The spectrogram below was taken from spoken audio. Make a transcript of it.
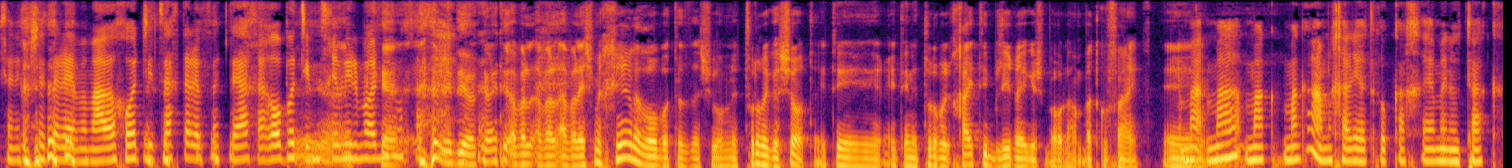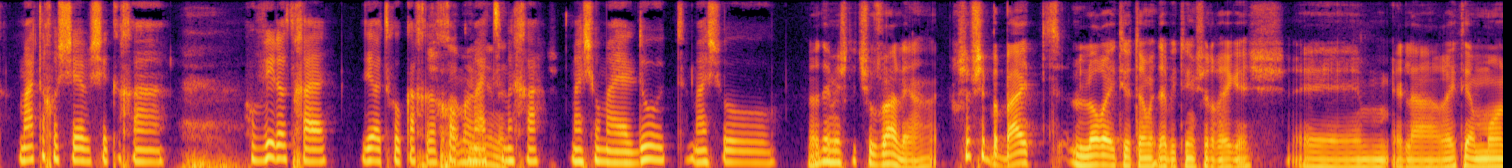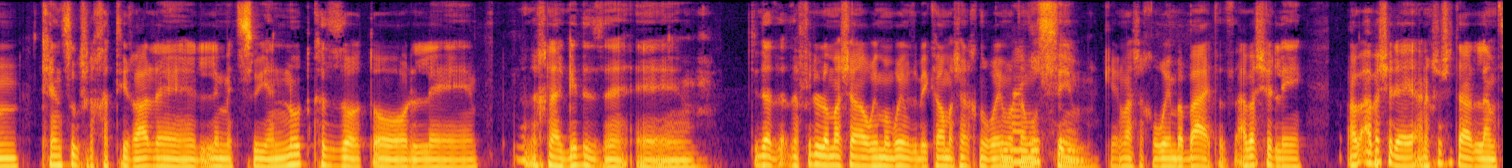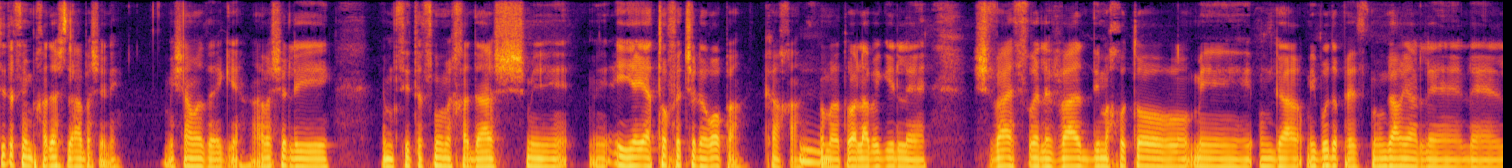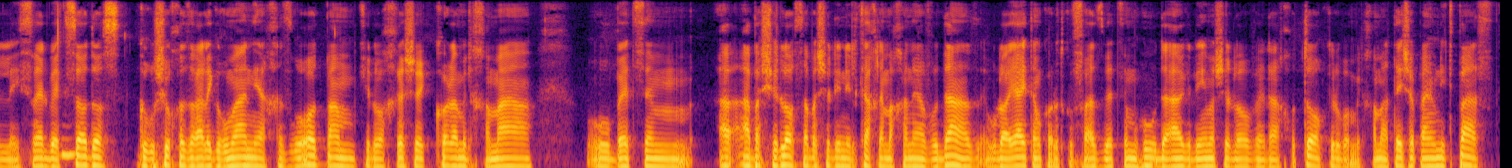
כשאני חושבת עליהם המערכות שהצלחת לפתח הרובוטים צריכים ללמוד כן, ממך. בדיוק אבל יש מחיר לרובוט הזה שהוא נטול רגשות הייתי נטול חייתי בלי רגש בעולם בתקופה ההיא. אה, מה- מה גרם לך להיות כל כך אה, מנותק? מה אתה חושב שככה הוביל אותך להיות כל כך רחוק. מעצמך? משהו מהילדות? משהו... לא יודע אם יש לי תשובה עליה. אני חושב שבבית לא ראיתי יותר מדי ביטויים של רגש, אמ, אלא ראיתי המון כן סוג של חתירה ל- למצוינות כזאת, או ל... לא יודע איך להגיד את זה. אמ, אתה יודע, זה אפילו לא מה שההורים אומרים, זה בעיקר מה שאנחנו רואים אותם. עושים, כאילו מה שאנחנו רואים בבית. אז אבא שלי, אבא שלי, אני חושב שאתה להמציא את עצמי מחדש זה אבא שלי, משם זה הגיע. אבא שלי המציא את עצמו מחדש מאיי התופת של אירופה, ככה. Mm. זאת אומרת, הוא עלה בגיל אה, 17 לבד עם אחותו מהונגר, מבודפסט, מהונגריה ל- ל- לישראל באקסודוס, גורשו חזרה לגרמניה, חזרו עוד פעם, כאילו אחרי שכל המלחמה הוא בעצם אבא שלו סבא שלי נלקח למחנה עבודה אז הוא לא היה איתם כל התקופה אז בעצם הוא דאג לאמא שלו ולאחותו כאילו במלחמה תשע פעמים נתפס.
